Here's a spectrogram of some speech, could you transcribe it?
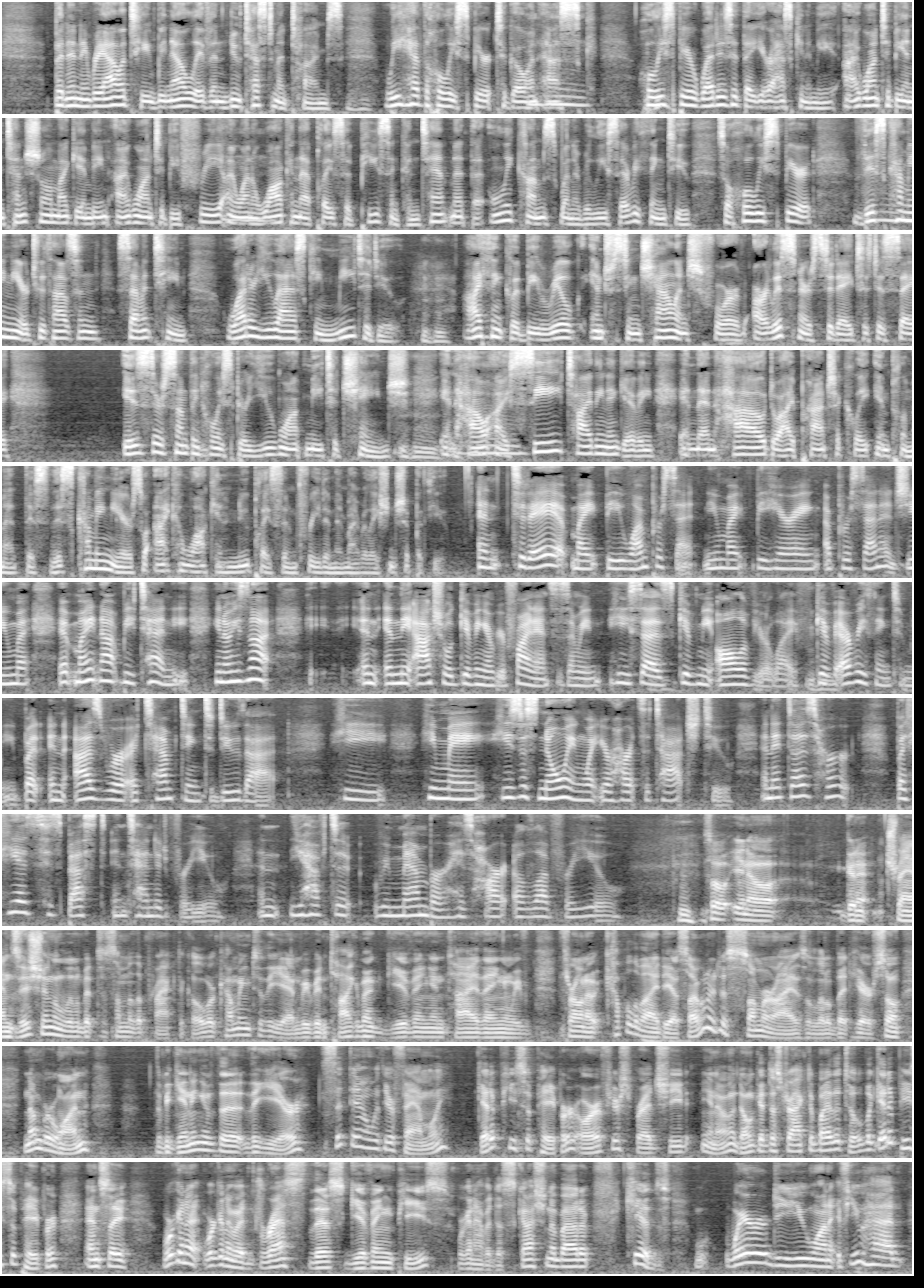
but in reality, we now live in New Testament times. Mm-hmm. We have the Holy Spirit to go and mm-hmm. ask Holy Spirit, what is it that you're asking of me? I want to be intentional in my giving. I want to be free. I want to mm-hmm. walk in that place of peace and contentment that only comes when I release everything to you. So, Holy Spirit, this mm-hmm. coming year, 2017, what are you asking me to do? Mm-hmm. I think would be a real interesting challenge for our listeners today to just say, is there something, Holy Spirit, you want me to change mm-hmm. in how mm-hmm. I see tithing and giving? And then how do I practically implement this this coming year so I can walk in a new place in freedom in my relationship with you? And today it might be 1%. You might be hearing a percentage. You might it might not be 10. You, you know, he's not in in the actual giving of your finances. I mean, he says, "Give me all of your life. Mm-hmm. Give everything to me." But and as we're attempting to do that, he he may he's just knowing what your heart's attached to and it does hurt but he has his best intended for you and you have to remember his heart of love for you hmm. so you know going to transition a little bit to some of the practical. We're coming to the end. We've been talking about giving and tithing, and we've thrown out a couple of ideas. So I want to just summarize a little bit here. So, number one, the beginning of the, the year, sit down with your family, get a piece of paper, or if your spreadsheet, you know, don't get distracted by the tool, but get a piece of paper and say, we're gonna we're gonna address this giving piece. We're gonna have a discussion about it. Kids, where do you want to? If you had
